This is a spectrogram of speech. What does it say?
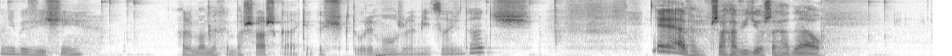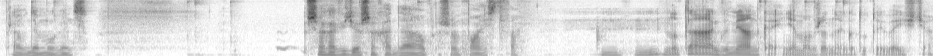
No niby wisi. Ale mamy chyba szaszka jakiegoś, który może mi coś dać. Nie wiem, szacha widział, szacha dał. Prawdę mówiąc. Szacha widział, szacha dał, proszę Państwa. Mhm. No tak, wymianka i nie mam żadnego tutaj wejścia.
